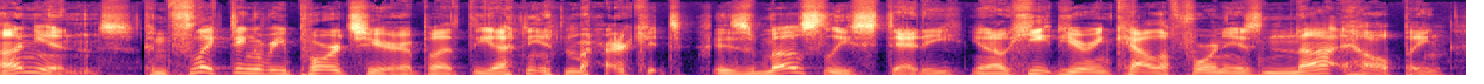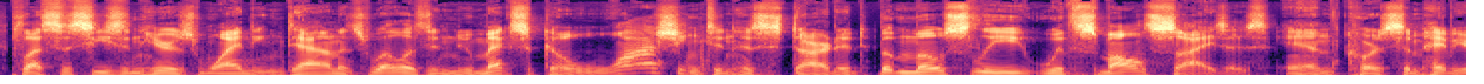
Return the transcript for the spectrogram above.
onions, conflicting reports here, but the onion market is mostly steady. You know, heat here in California is not helping, plus the season here is winding down, as well as in New Mexico. Washington has started, but mostly with small sizes. And of course, some heavy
